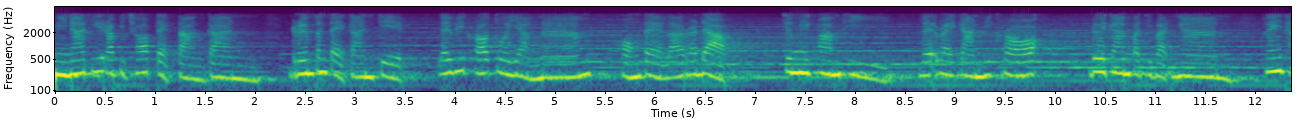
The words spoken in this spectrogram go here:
มีหน้าที่รับผิดชอบแตกต่างกัน เริ่มตั้งแต่การเก็บและวิเคราะห์ตัวอย่างน้ำของแต่ละระดับ จะมีความถี่และรายการวิเคราะห์ โดยการปฏิบัติงานให้ท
